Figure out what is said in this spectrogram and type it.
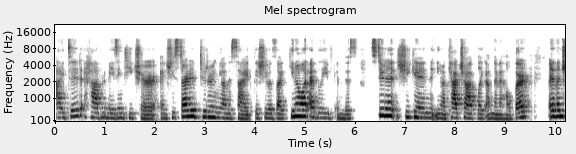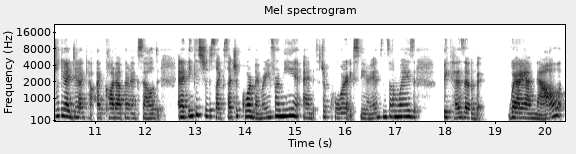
i did have an amazing teacher and she started tutoring me on the side because she was like you know what? I believe in this student. She can you know catch up. Like i'm gonna help her. And eventually i did. I, ca- I caught up and I excelled. And i think it's just like such a core memory for me and such a core experience in some ways because of where i am now.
